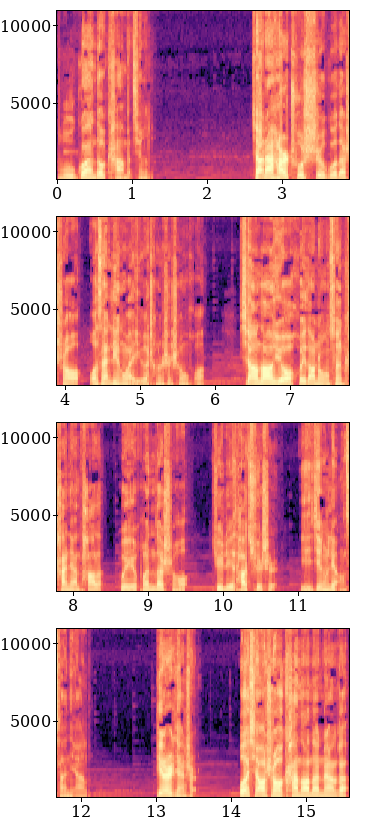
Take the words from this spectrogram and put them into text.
五官都看不清了。小男孩出事故的时候，我在另外一个城市生活，相当于我回到农村看见他的鬼魂的时候，距离他去世。已经两三年了。第二件事，我小时候看到的那个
